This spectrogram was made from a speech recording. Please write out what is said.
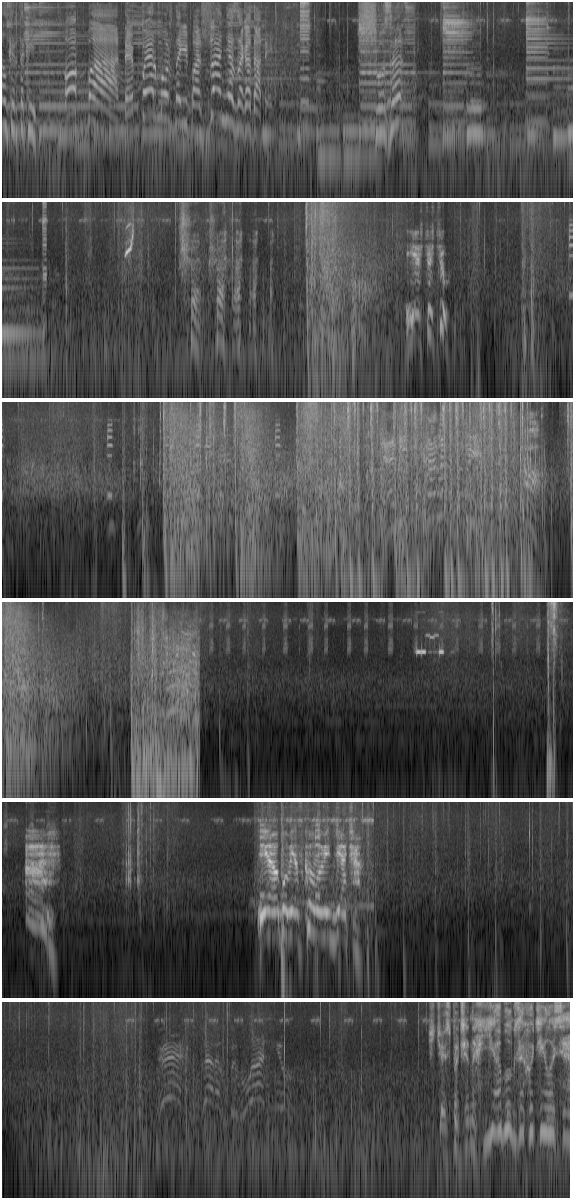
Сталкер такий. Опа! Тепер можна і бажання загадати. Що за. Я щось чув. Я обов'язково віддячу. Щось печених яблук захотілося.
